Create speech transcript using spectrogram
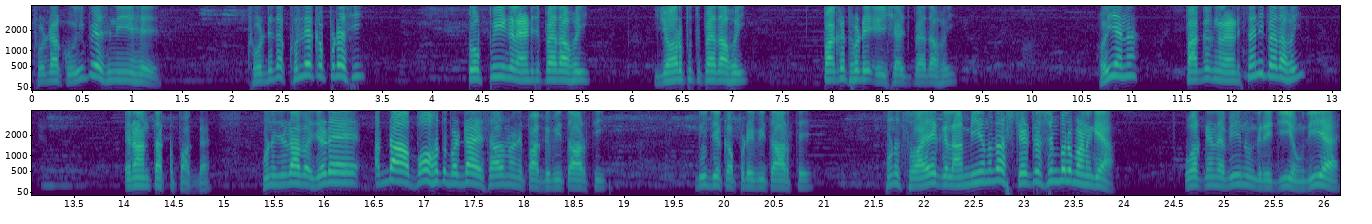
ਤੁਹਾਡਾ ਕੋਈ ਭੇਸ ਨਹੀਂ ਇਹ। ਤੁਹਾਡੇ ਤਾਂ ਖੁੱਲੇ ਕੱਪੜੇ ਸੀ। ਟੋਪੀ ਇੰਗਲੈਂਡ 'ਚ ਪੈਦਾ ਹੋਈ, ਯੂਰਪ 'ਚ ਪੈਦਾ ਹੋਈ, ਪੱਗ ਤੁਹਾਡੇ ਏਸ਼ੀਆ 'ਚ ਪੈਦਾ ਹੋਈ। ਹੋਈ ਹੈ ਨਾ, ਪੱਗ ਇੰਗਲੈਂਡ 'ਚ ਤਾਂ ਨਹੀਂ ਪੈਦਾ ਹੋਈ? ਈਰਾਨ ਤੱਕ ਪੱਗ ਹੈ। ਹੁਣ ਜਿਹੜਾ ਜਿਹੜੇ ਅੱਧਾ ਬਹੁਤ ਵੱਡਾ ਹਿੱਸਾ ਉਹਨਾਂ ਨੇ ਪੱਗ ਵੀ ਤਾਰਤੀ, ਦੂਜੇ ਕੱਪੜੇ ਵੀ ਤਾਰਤੇ। ਹੁਣ ਸਵਾਏ ਗੁਲਾਮੀ, ਉਹਨਾਂ ਦਾ ਸਟੇਟਸ ਸਿੰਬਲ ਬਣ ਗਿਆ। ਉਹ ਕਹਿੰਦਾ ਵੀ ਇਹਨੂੰ ਅੰਗਰੇਜ਼ੀ ਆਉਂਦੀ ਹੈ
